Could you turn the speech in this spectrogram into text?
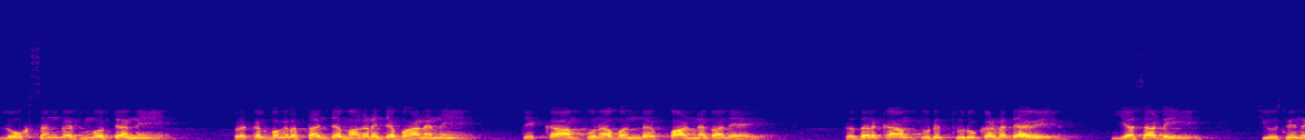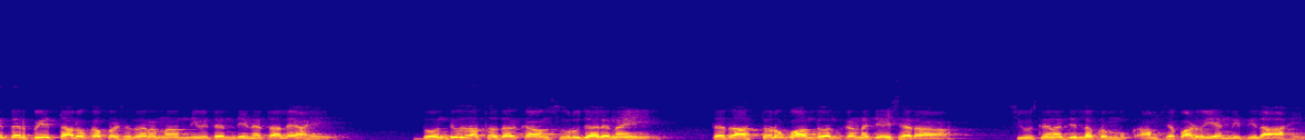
लोकसंघर्ष मोर्चाने प्रकल्पग्रस्तांच्या मागण्यांच्या बहाण्याने ते काम पुन्हा बंद पाडण्यात आले आहे. सदर काम त्वरित सुरू करण्यात यावे यासाठी शिवसेनेतर्फे तालुका प्रशासनाला निवेदन देण्यात आले आहे. दोन दिवसात सदर काम सुरू झाले नाही तर रास्ता रोको आंदोलन करण्याचा इशारा शिवसेना जिल्हा प्रमुख आमशा पाडवी यांनी दिला आहे.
